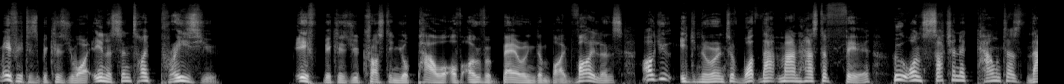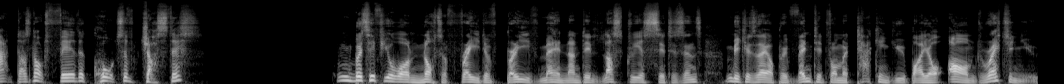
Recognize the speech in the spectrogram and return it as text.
If it is because you are innocent, I praise you. If, because you trust in your power of overbearing them by violence, are you ignorant of what that man has to fear, who on such an account as that does not fear the courts of justice? But if you are not afraid of brave men and illustrious citizens, because they are prevented from attacking you by your armed retinue,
